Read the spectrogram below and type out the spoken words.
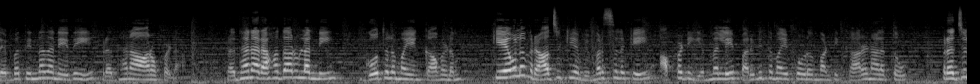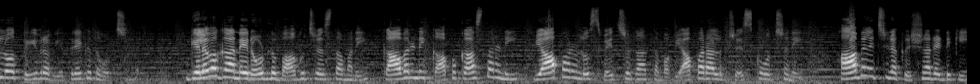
దెబ్బతిన్నదనేది ప్రధాన ఆరోపణ. ప్రధాన రహదారులన్నీ గోతులమయం కావడం కేవలం రాజకీయ విమర్శలకే అప్పటి ఎమ్మెల్యే పరిమితమైపోవడం వంటి కారణాలతో ప్రజల్లో తీవ్ర వ్యతిరేకత వచ్చింది. గెలవగానే రోడ్లు బాగు చేస్తామని కావలిని కాపు కాస్తానని వ్యాపారులు స్వేచ్ఛగా తమ వ్యాపారాలు చేసుకోవచ్చని హామీనిచ్చిన కృష్ణారెడ్డికి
